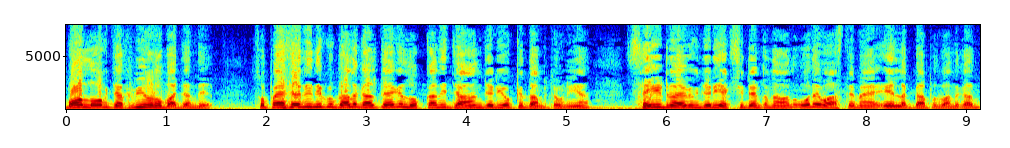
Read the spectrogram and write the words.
ਬਹੁਤ ਲੋਕ ਜ਼ਖਮੀ ਹੋਣੋਂ ਵੱਜ ਜਾਂਦੇ ਆ। ਸੋ ਪੈਸੇ ਦੀ ਨਹੀਂ ਕੋਈ ਗੱਲ ਗੱਲ ਤੇ ਹੈ ਕਿ ਲੋਕਾਂ ਦੀ ਜਾਨ ਜਿਹੜੀ ਉਹ ਕਿੱਦਾਂ ਬਚਾਉਣੀ ਆ। ਸਹੀ ਡਰਾਈਵਿੰਗ ਜਿਹੜੀ ਐਕਸੀਡੈਂਟ ਨਾ ਹੋਣ ਉਹਦੇ ਵਾਸਤੇ ਮੈਂ ਇਹ ਲੱਗਾ ਪ੍ਰਬੰਧ ਕਰਨ।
